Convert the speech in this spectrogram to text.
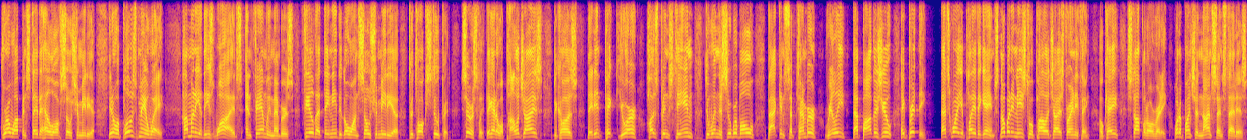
Grow up and stay the hell off social media. You know, it blows me away. How many of these wives and family members feel that they need to go on social media to talk stupid? Seriously, they got to apologize because they didn't pick your husband's team to win the Super Bowl back in September? Really? That bothers you? Hey, Brittany. That's why you play the games. Nobody needs to apologize for anything, okay? Stop it already. What a bunch of nonsense that is.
